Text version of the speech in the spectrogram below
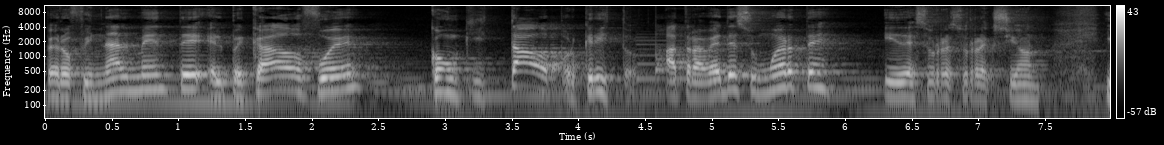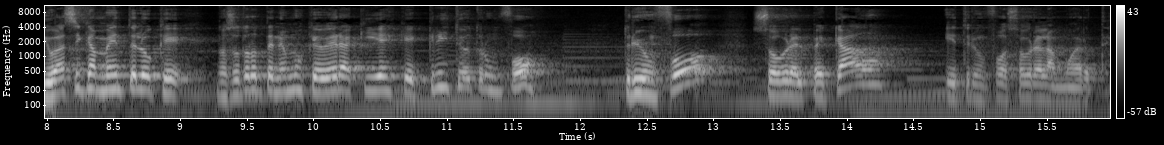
Pero finalmente el pecado fue conquistado por Cristo a través de su muerte y de su resurrección. Y básicamente lo que nosotros tenemos que ver aquí es que Cristo triunfó. Triunfó sobre el pecado y triunfó sobre la muerte.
